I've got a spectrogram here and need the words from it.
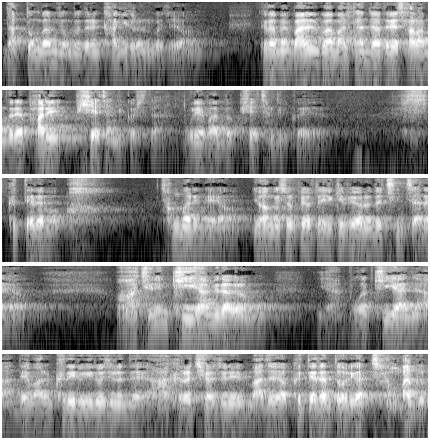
낙동강 정도 되는 강이 흐르는 거죠. 그 다음에 말과 말탄 자들의 사람들의 발이 피해 잠길 것이다. 우리의 발도 피해 잠길 거예요. 그때 되면 아, 정말이네요. 요한계시록 배울 때 이렇게 배우는데 진짜네요. 아 주님 기이합니다. 그러면 야 뭐가 기이하냐. 내 말은 그대로 이루어지는데 아 그렇죠 주님 맞아요. 그때 되면 또 우리가 정말 그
